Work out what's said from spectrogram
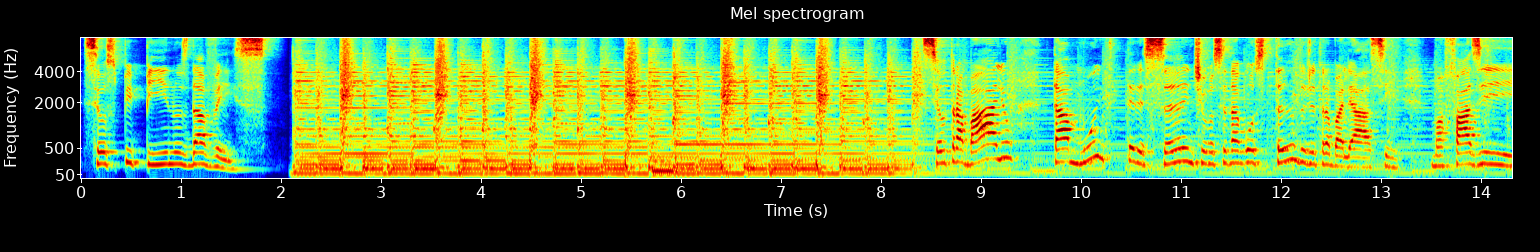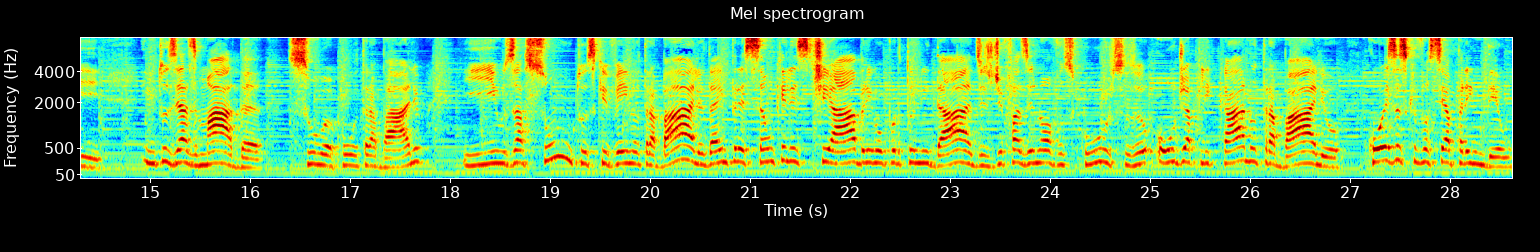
seus pepinos da vez. Seu trabalho tá muito interessante, você tá gostando de trabalhar assim, uma fase entusiasmada sua com o trabalho e os assuntos que vêm no trabalho dá a impressão que eles te abrem oportunidades de fazer novos cursos ou de aplicar no trabalho coisas que você aprendeu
